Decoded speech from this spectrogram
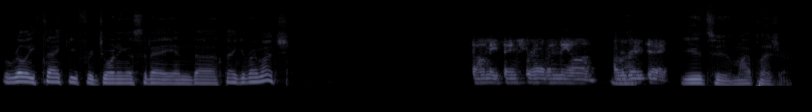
We really thank you for joining us today, and uh, thank you very much. Tommy, thanks for having me on. Have a great day. You too. My pleasure.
